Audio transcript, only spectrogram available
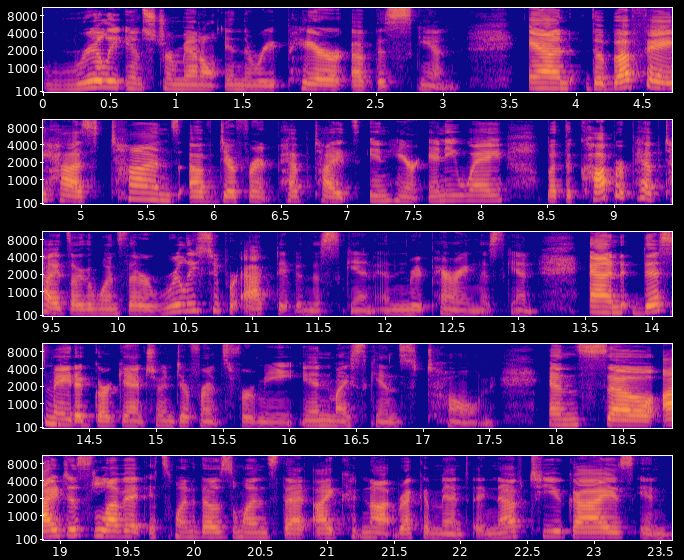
really instrumental in the repair of the skin. And the buffet has tons of different peptides in here anyway but the copper peptides are the ones that are really super active in the skin and repairing the skin. And this made a gargantuan difference for me in my skin's tone. And so i just love it. It's one of those ones that i could not recommend enough to you guys in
